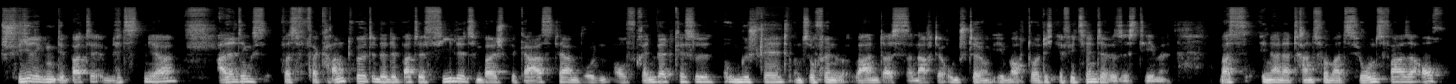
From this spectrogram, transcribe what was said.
schwierigen Debatte im letzten Jahr. Allerdings, was verkannt wird in der Debatte, viele, zum Beispiel Gasthermen, wurden auf Brennwertkessel umgestellt. Insofern waren das nach der Umstellung eben auch deutlich effizientere Systeme was in einer Transformationsphase auch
